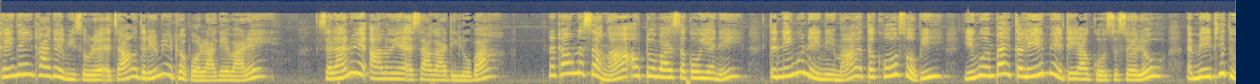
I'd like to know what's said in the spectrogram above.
ထိန်းသိမ်းထားခဲ့ပြီးဆိုတဲ့အကြောင်းသတင်းတွေထွက်ပေါ်လာခဲ့ပါတယ်။ ဇလန်းတွေအားလုံးရဲ့အစားကဒီလိုပါ2025အောက်တိုဘာ19ရက်နေ့တနင်္ဂနွေနေ့မှာတခိုးဆိုပြီးရင်ဝင်ပိုက်ကလေးမေတယောက်ကိုဆွဆွဲလို့အမေဖြစ်သူ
